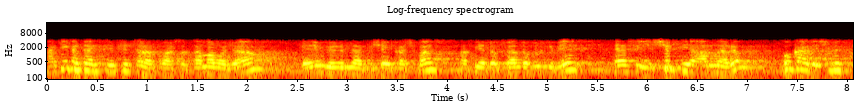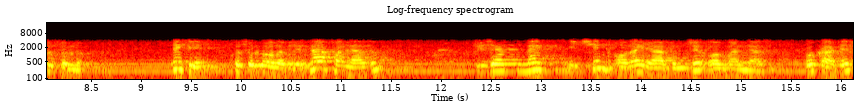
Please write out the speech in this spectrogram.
hakikaten kötü tarafı varsa tamam hocam, benim gözümden bir şey kaçmaz, Hafiye 99 gibi her şeyi şık diye anlarım, bu kardeşimiz kusurlu. Peki, kusurlu olabilir. Ne yapman lazım? Düzeltmek için ona yardımcı olman lazım. Bu kardeş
